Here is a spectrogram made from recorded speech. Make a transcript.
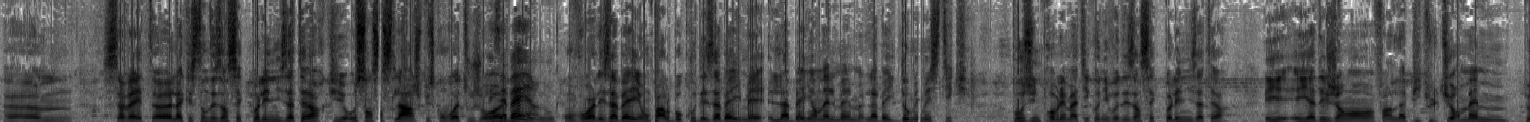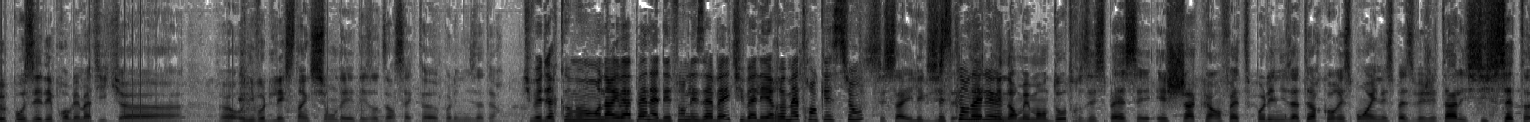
Euh, ça va être euh, la question des insectes pollinisateurs, qui au sens large, puisqu'on voit toujours. Les abeilles. Hein, donc. On voit les abeilles, on parle beaucoup des abeilles, mais l'abeille en elle-même, l'abeille domestique, pose une problématique au niveau des insectes pollinisateurs. Et il y a des gens, enfin l'apiculture même peut poser des problématiques. Euh, euh, au niveau de l'extinction des, des, autres insectes euh, pollinisateurs. Tu veux dire qu'au moment où on arrive à peine à défendre les abeilles, tu vas les remettre en question? C'est ça, il existe énormément d'autres espèces et, et, chaque en fait pollinisateur correspond à une espèce végétale et si cet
